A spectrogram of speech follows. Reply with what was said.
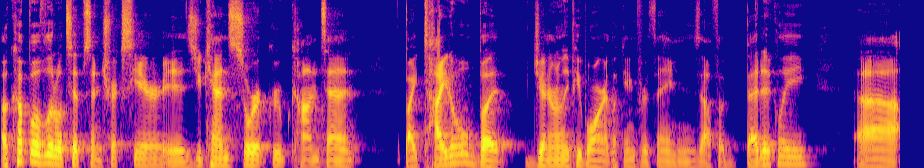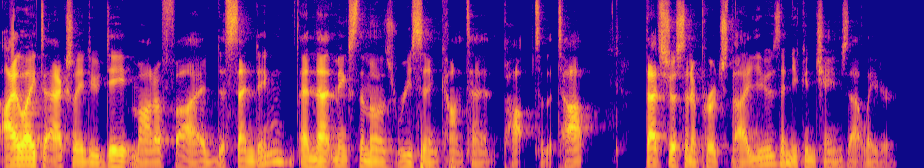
A couple of little tips and tricks here is you can sort group content by title, but generally people aren't looking for things alphabetically. Uh, I like to actually do date modified descending, and that makes the most recent content pop to the top. That's just an approach that I use and you can change that later.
